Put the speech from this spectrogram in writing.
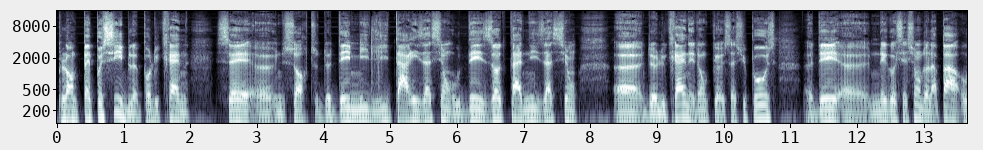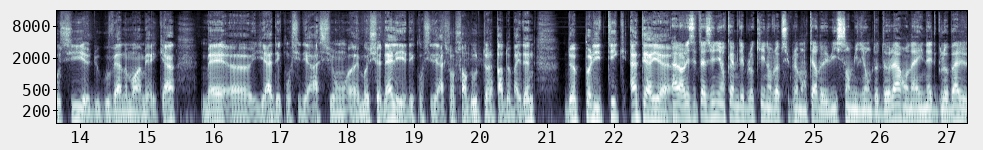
plan de paix possible pour l'Ukraine, c'est euh, une sorte de démilitarisation ou désotanisation euh, de l'Ukraine, et donc euh, ça suppose euh, des euh, négociations de la part aussi euh, du gouvernement américain, mais il y a des considérations émotionnelles et il y a des considérations sans doute de la part de Biden de politique intérieure. Alors les États-Unis ont quand même débloqué une enveloppe supplémentaire de 800 millions de dollars. On a une aide globale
